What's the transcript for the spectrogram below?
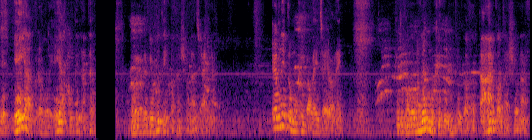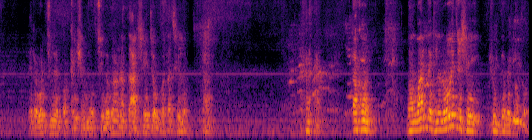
যে এই আগ্রহ, এই আকুতি না থাকে ভগবানের বিভূতির কথা শোনা যায় না। এমনি তো মুখে বলাই যায় অনেক। কিন্তু ভগবানের মুখে বিভূতির কথা তার কথা শোনা, এটা অর্জুনের পক্ষেই সম্ভব ছিল কারণ তার সেই যোগ্যতা ছিল। তখন ভগবান দেখলেন, ওই যে সেই সুখদেবের মতো।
